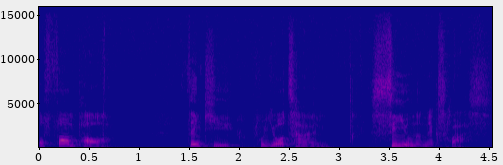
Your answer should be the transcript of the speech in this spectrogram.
of farm power. Thank you for your time. See you in the next class.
